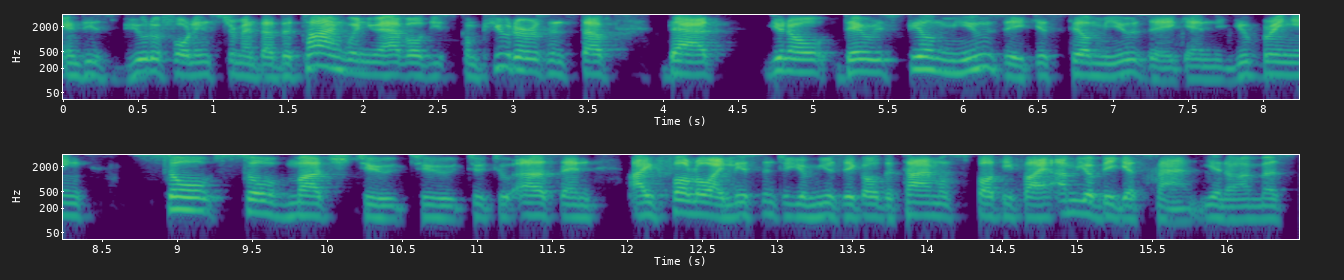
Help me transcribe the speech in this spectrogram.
and this beautiful instrument at the time when you have all these computers and stuff that you know there is still music is still music and you bringing so so much to to to to us and i follow i listen to your music all the time on spotify i'm your biggest fan you know i must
